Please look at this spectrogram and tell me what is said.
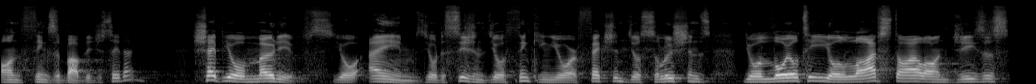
on things above. Did you see that? Shape your motives, your aims, your decisions, your thinking, your affections, your solutions, your loyalty, your lifestyle on Jesus,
